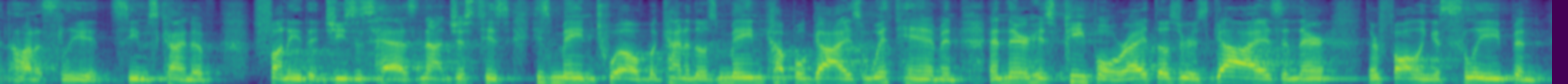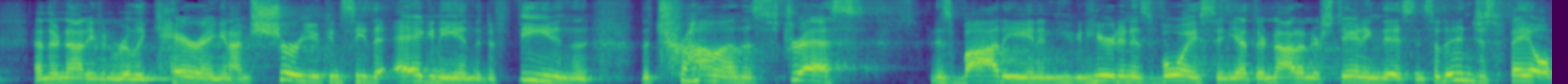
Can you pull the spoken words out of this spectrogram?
And honestly, it seems kind of funny that Jesus has not just his, his main 12, but kind of those main couple guys with him, and, and they're his people, right? Those are his guys, and they're, they're falling asleep, and, and they're not even really caring. And I'm sure you can see the agony and the defeat and the, the trauma and the stress in his body and you can hear it in his voice, and yet they're not understanding this. And so they didn't just fail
